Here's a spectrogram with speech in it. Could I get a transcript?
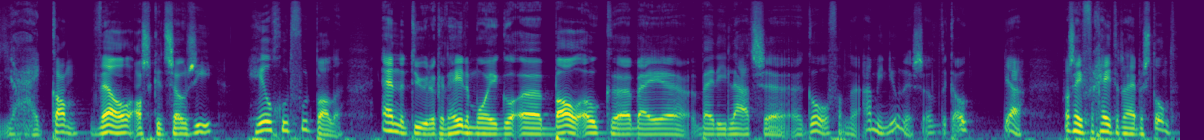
ja, hij kan wel, als ik het zo zie, heel goed voetballen. En natuurlijk een hele mooie uh, bal ook uh, bij, uh, bij die laatste goal van Amin Younes. Dat ik ook, ja, ik was even vergeten dat hij bestond.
